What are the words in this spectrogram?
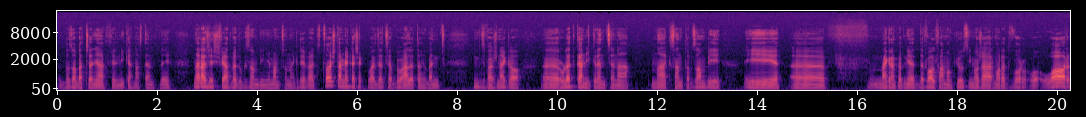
do zobaczenia w filmikach następnych. Na razie świat według zombie nie mam co nagrywać. Coś tam jakaś aktualizacja była, ale to chyba nic, nic ważnego. E, ruletkami kręcę na, na Xantor Zombie i e, nagram pewnie The Wolf Among Us i może Armored War, War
